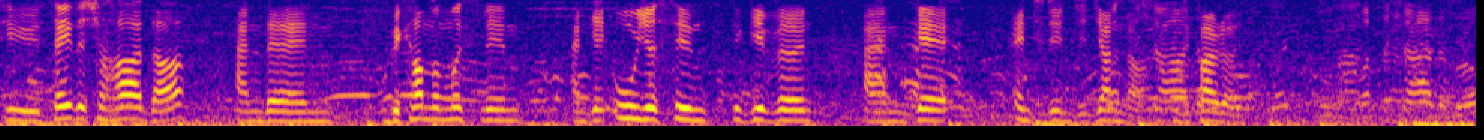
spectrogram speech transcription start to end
to say the Shahada and then become a Muslim and get all your sins forgiven and get entered into Jannah, into paradise? what's the shahada, bro?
